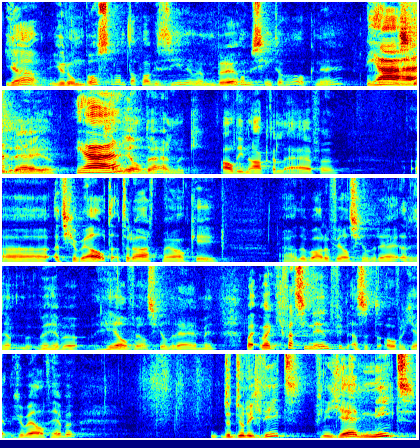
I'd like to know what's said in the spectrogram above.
ja, Jeroen Bos zal hem toch wel gezien hebben. En Breugel misschien toch ook, nee? Ja, De schilderijen. Ja, Dat hè? is heel duidelijk. Al die naakte lijven. eh, het geweld, uiteraard. Maar ja, oké. Eh, er waren veel schilderijen. Er zijn, we hebben heel veel schilderijen mee. Wat, wat ik fascinerend vind, als we het over ge- geweld hebben... De Dulle Griet vind jij niet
